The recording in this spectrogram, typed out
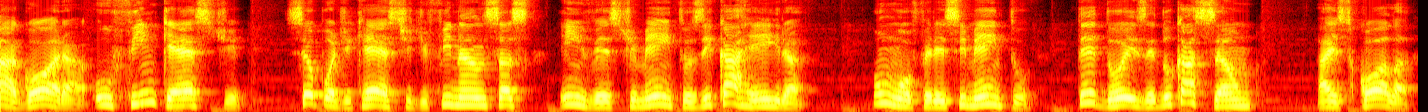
agora o Fincast, seu podcast de finanças, investimentos e carreira. Um oferecimento T2 Educação, a escola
